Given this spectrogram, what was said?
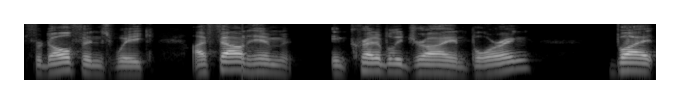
for Dolphins week, I found him incredibly dry and boring. But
